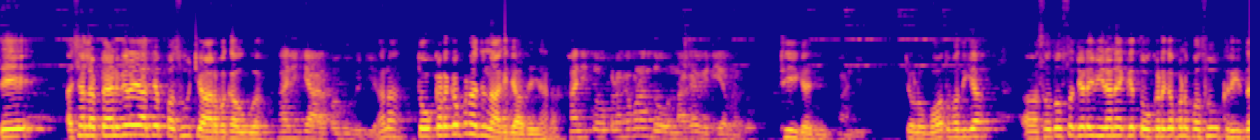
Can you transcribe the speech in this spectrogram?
ਤੇ ਅੱਛਾ ਲੈਫਟੈਨ ਵੀਰੇ ਅੱਜ ਪਸ਼ੂ ਚਾਰ ਵਕਾਊਗਾ। ਹਾਂਜੀ ਚਾਰ ਪਹੂ ਵੀਡੀਓ। ਹਨਾ? ਤੋਕੜ ਕੱਪੜਾ ਚ ਨਗ ਜਾਦੇ ਹਨਾ? ਹਾਂਜੀ ਤੋਕੜਾਂ ਕਪਣਾ ਦੋ ਨਾਗਾ ਵੀਡੀਓ ਆਪਣੇ ਕੋਲ ਠੀਕ ਹੈ ਜੀ। ਹਾਂਜੀ। ਚਲੋ ਬਹੁਤ ਵਧੀਆ। ਸੋ ਦੋਸਤੋ ਜਿਹੜੇ ਵੀਰਾਂ ਨੇ ਅੱਗੇ ਤੋਕੜ ਗੱਬਣ ਪਸ਼ੂ ਖਰੀਦ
